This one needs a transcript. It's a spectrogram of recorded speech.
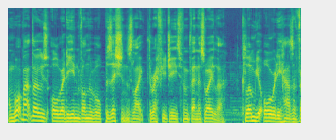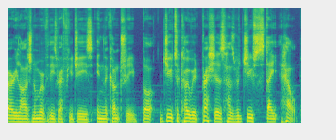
And what about those already in vulnerable positions, like the refugees from Venezuela? Colombia already has a very large number of these refugees in the country, but due to COVID pressures has reduced state help.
